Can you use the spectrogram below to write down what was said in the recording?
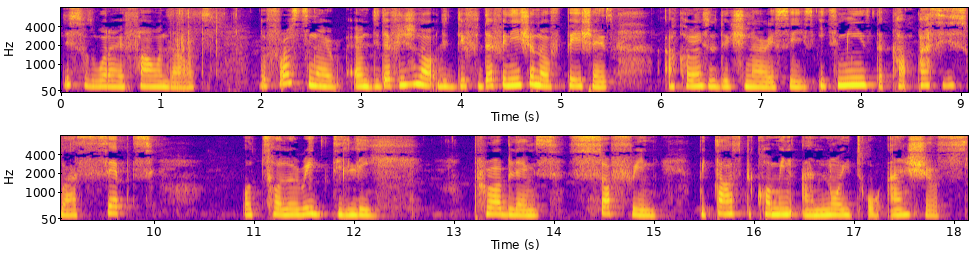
this is what I found out. The first thing I um, the definition of the def- definition of patience according to the dictionary says it means the capacity to accept or tolerate delay, problems, suffering without becoming annoyed or anxious.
